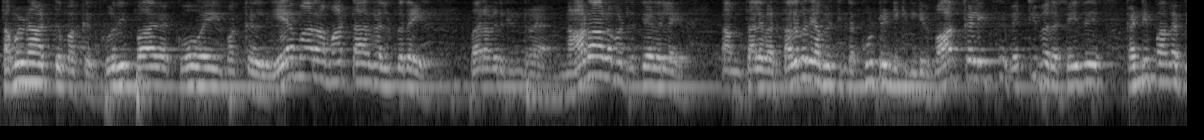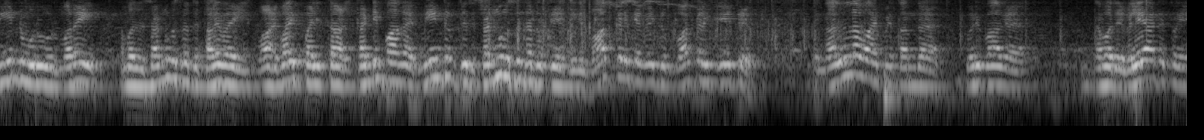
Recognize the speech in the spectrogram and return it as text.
தமிழ்நாட்டு மக்கள் குறிப்பாக கோவை மக்கள் ஏமாற மாட்டார்கள் என்பதை வரவிருக்கின்ற நாடாளுமன்ற தேர்தலில் நம் தலைவர் தளபதி அமைக்கின்ற இன்னைக்கு நீங்கள் வாக்களித்து வெற்றி பெற செய்து கண்டிப்பாக மீண்டும் ஒரு ஒரு முறை நமது சண்முக சுந்தர தலைவரை வாய்ப்பு அளித்தால் கண்டிப்பாக மீண்டும் திரு சண்முக சுந்தரத்துக்கு நீங்கள் வாக்களிக்க வேண்டும் வாக்களிக்க கேட்டு நல்ல வாய்ப்பை தந்த குறிப்பாக நமது விளையாட்டுத்துறை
